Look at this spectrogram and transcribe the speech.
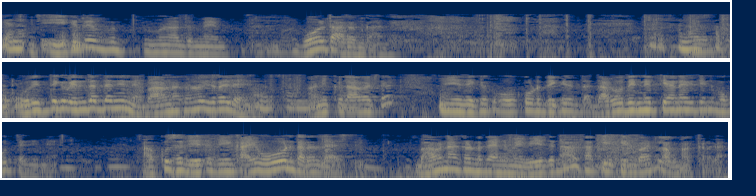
ගැන ඒකට මොනවද මේ වෝල්ට් අරන් ගන්න උරිත් දෙක වෙනදක් දැනෙන්නේ නැහැ. භාවනා කරනකොට විතරයි දැනෙන්නේ. අනික් වෙලාවට මේ දෙක ඕකෝඩ දෙක දරුවෝ දෙන්නේ තියන විදිහට මොකුත් දැනෙන්නේ නැහැ. අකුසලයට මේ කය ඕන තරම් ලෑස්ති. භාවනා කරන දැන මේ වේදනාව සතිය කියන බාට ලකුණක් කරගන්න.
